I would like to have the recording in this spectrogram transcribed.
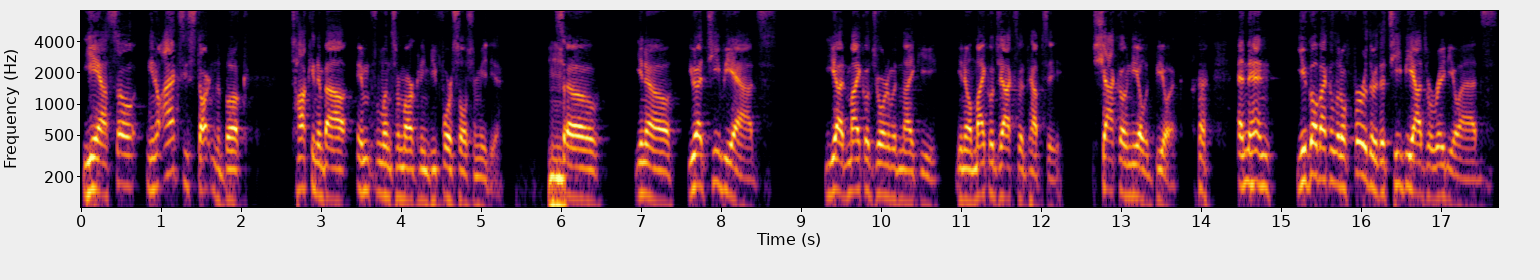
yeah so you know i actually start in the book talking about influencer marketing before social media mm-hmm. so you know you had tv ads you had michael jordan with nike you know, Michael Jackson with Pepsi, Shaq O'Neal with Buick. and then you go back a little further, the TV ads were radio ads.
